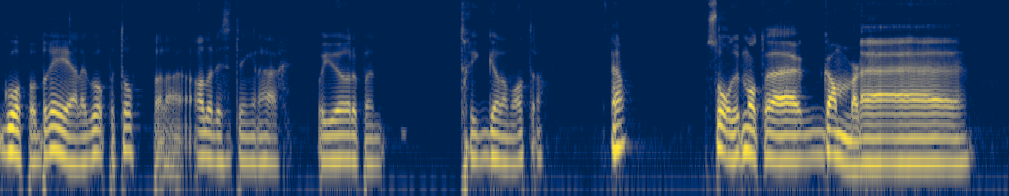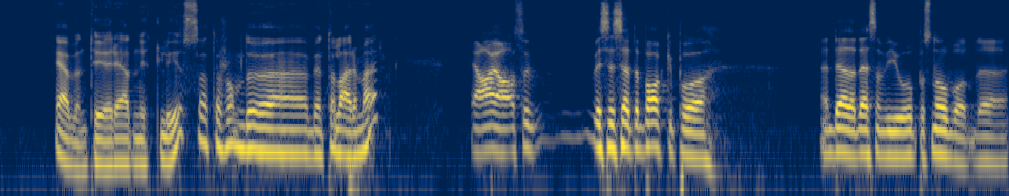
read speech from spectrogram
gå på bre eller gå på topp eller alle disse tingene her, og gjøre det på en tryggere måte. da. Så du på en måte gamle eventyr i et nytt lys ettersom du eh, begynte å lære mer? Ja, ja, altså Hvis jeg ser tilbake på en del av det som vi gjorde på snowboard eh,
